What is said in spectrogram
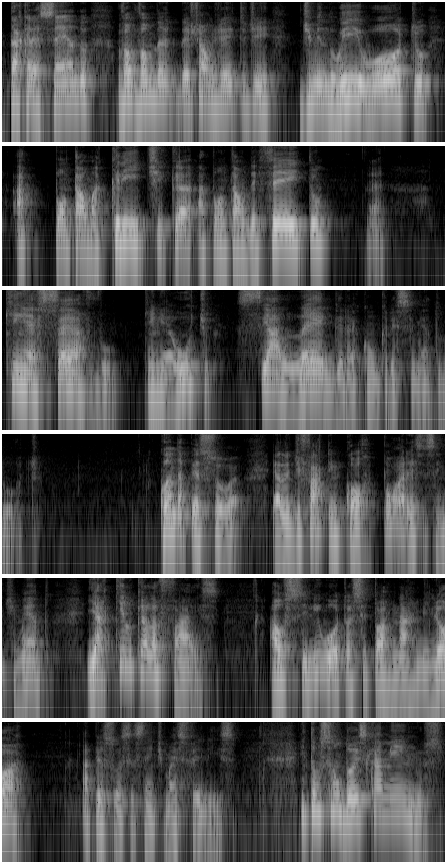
está crescendo, vamos, vamos deixar um jeito de diminuir o outro, apontar uma crítica, apontar um defeito. Né? Quem é servo, quem é útil, se alegra com o crescimento do outro. Quando a pessoa, ela de fato incorpora esse sentimento, e aquilo que ela faz auxilia o outro a se tornar melhor, a pessoa se sente mais feliz. Então são dois caminhos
